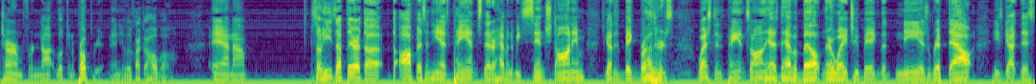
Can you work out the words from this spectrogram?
term for not looking appropriate. Man, you look like a hobo. And uh, so he's up there at the the office, and he has pants that are having to be cinched on him. He's got his big brother's Weston pants on. He has to have a belt, and they're way too big. The knee is ripped out. He's got this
